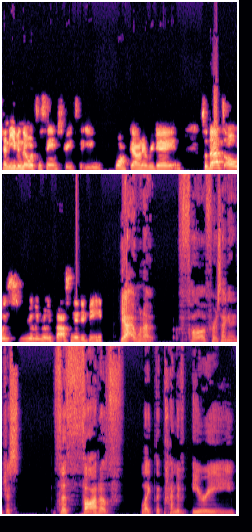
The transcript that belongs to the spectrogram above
And even though it's the same streets that you walk down every day. And so that's always really, really fascinated me. Yeah. I want to follow up for a second. just, the thought of like the kind of eerie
